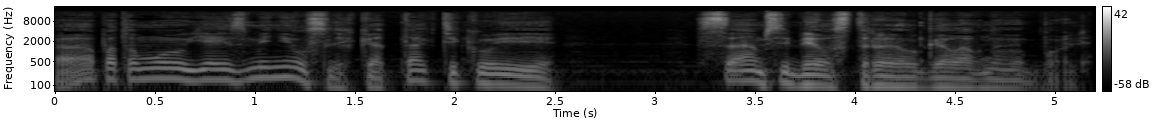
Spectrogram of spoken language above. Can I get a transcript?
а потому я изменил слегка тактику и сам себе устроил головную боль.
